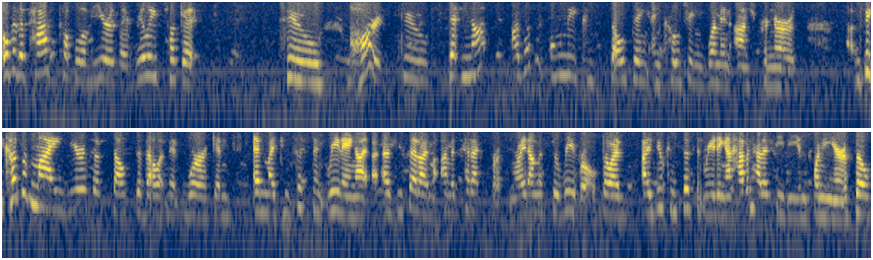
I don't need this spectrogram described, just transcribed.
over the past couple of years, I really took it to heart to that not I wasn't only consulting and coaching women entrepreneurs because of my years of self development work and and my consistent reading. I, as you said, I'm I'm a TEDx person, right? I'm a cerebral, so I I do consistent reading. I haven't had a TV in 20 years, so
